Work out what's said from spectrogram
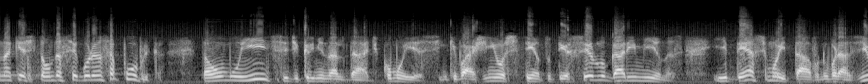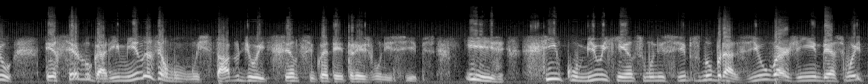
na questão da segurança pública. Então, um índice de criminalidade como esse, em que Varginha ostenta o terceiro lugar em Minas e 18 no Brasil, terceiro lugar em Minas é um, estado de 853 municípios. E 5.500 municípios no Brasil, Varginha em 18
